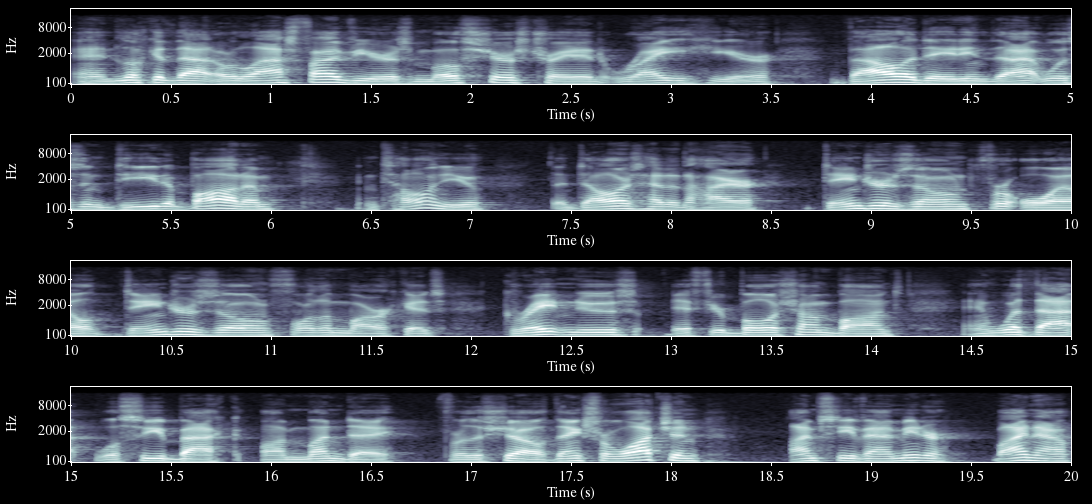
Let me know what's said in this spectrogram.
And look at that. Over the last five years, most shares traded right here, validating that was indeed a bottom and telling you the dollar's headed higher danger zone for oil, danger zone for the markets. Great news if you're bullish on bonds. And with that, we'll see you back on Monday for the show. Thanks for watching. I'm Steve Van Metre. Bye now.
